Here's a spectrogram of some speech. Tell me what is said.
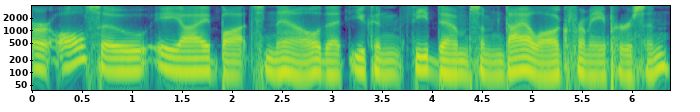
are also AI bots now that you can feed them some dialogue from a person,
